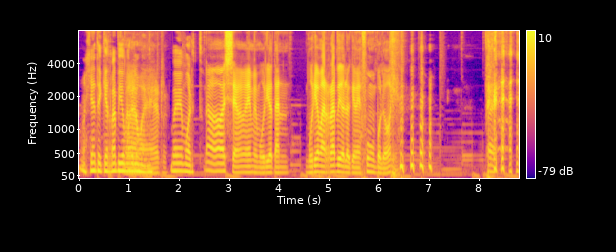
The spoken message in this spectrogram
Imagínate qué rápido muere los memes. morir. Meme muerto. No, ese meme murió tan. Murió más rápido de lo que me fumo Polonia.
